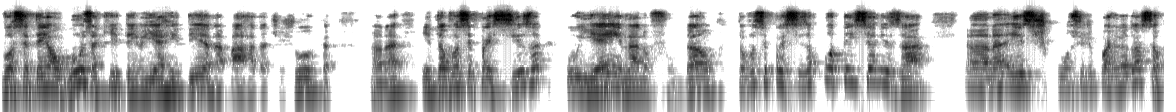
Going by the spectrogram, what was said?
você tem alguns aqui, tem o IRD na Barra da Tijuca, né? então você precisa, o IEM lá no Fundão, então você precisa potencializar né, esses cursos de pós-graduação.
